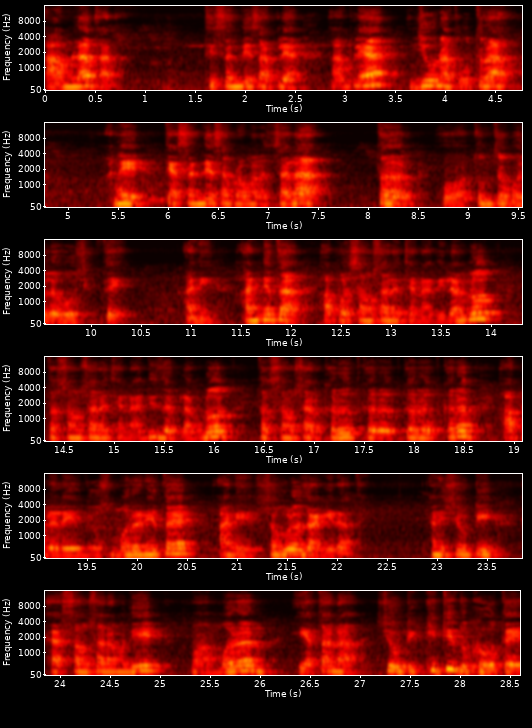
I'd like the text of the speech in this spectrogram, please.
अंमलात आला. ते संदेश आपल्या आपल्या जीवनात उतरा. आणि त्या संदेशाप्रमाणे चला तर हो, तुमचं भलं होऊ शकतंय. आणि अन्यथा आपण संसाराच्या नादी लागलो तर संसाराच्या नादी जर लागलो तर संसार करत करत करत करत आपल्याला एक दिवस मरण येतं आहे आणि सगळं जागी राहते आणि शेवटी ह्या संसारामध्ये मरण येताना शेवटी किती दुःख होतं आहे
